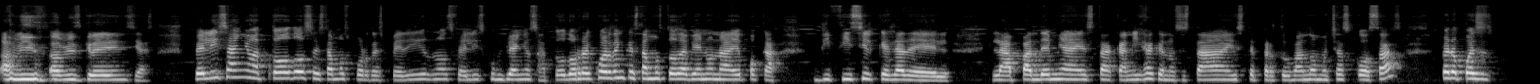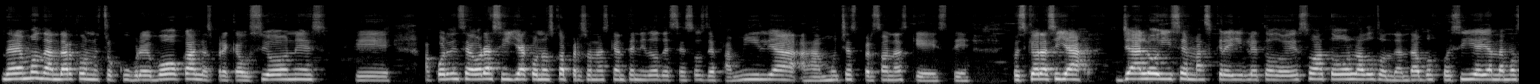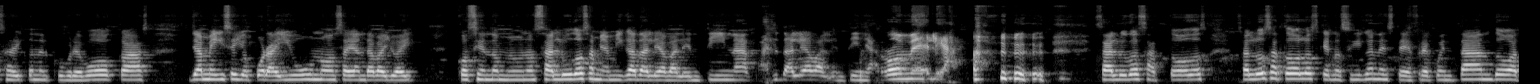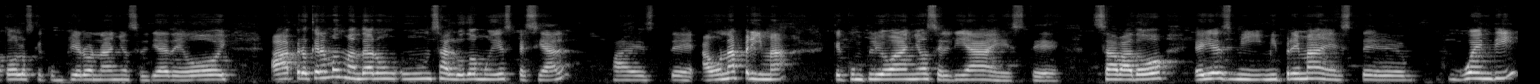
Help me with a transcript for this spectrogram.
a mis, a mis creencias. Feliz año a todos, estamos por despedirnos, feliz cumpleaños a todos. Recuerden que estamos todavía en una época difícil que es la de la pandemia esta canija que nos está este, perturbando muchas cosas, pero pues debemos de andar con nuestro cubrebocas, las precauciones. Acuérdense, ahora sí ya conozco a personas que han tenido decesos de familia, a muchas personas que, este, pues que ahora sí ya ya lo hice más creíble todo eso, a todos lados donde andamos, pues sí, ahí andamos ahí con el cubrebocas, ya me hice yo por ahí unos, ahí andaba yo ahí cosiéndome unos saludos a mi amiga Dalia Valentina, ¿cuál Dalia Valentina? Romelia. saludos a todos, saludos a todos los que nos siguen este, frecuentando, a todos los que cumplieron años el día de hoy. Ah, pero queremos mandar un, un saludo muy especial a, este, a una prima que cumplió años el día este, sábado. Ella es mi, mi prima, este, Wendy.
